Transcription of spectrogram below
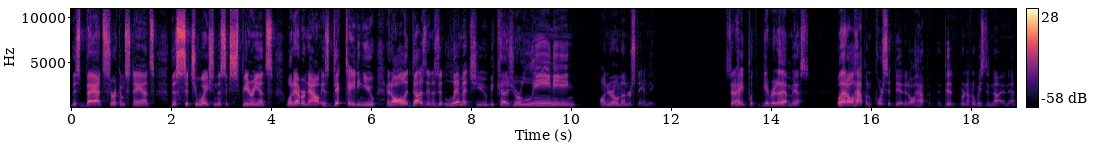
this bad circumstance, this situation, this experience, whatever now is dictating you. And all it does then is it limits you because you're leaning on your own understanding. Instead hey, put, get rid of that mess. Well, that all happened. Of course it did. It all happened. It did. We're not, nobody's denying that.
